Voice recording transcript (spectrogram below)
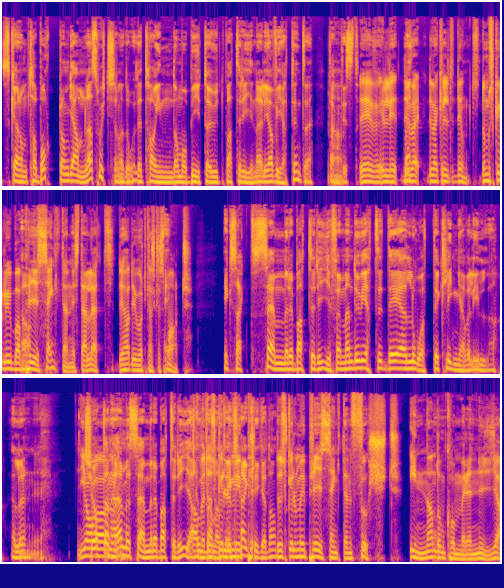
ska de ta bort de gamla switcherna då? Eller ta in dem och byta ut batterierna? Eller jag vet inte faktiskt. Ja, det, är, det, Men- ver- det verkar lite dumt. De skulle ju bara Ja. prissänkt den istället. Det hade ju varit ganska smart. Exakt, sämre batteri, för, men du vet, det låter klingar väl illa? Eller? Ja, Köp den här med sämre batteri, allt då annat är exakt likadant. då skulle de ju prissänkt den först, innan de kom med den nya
